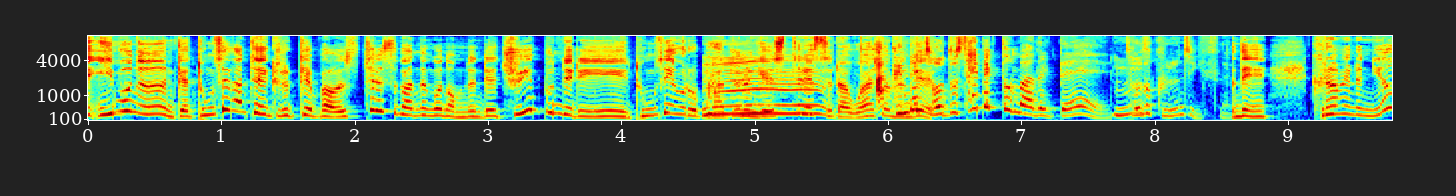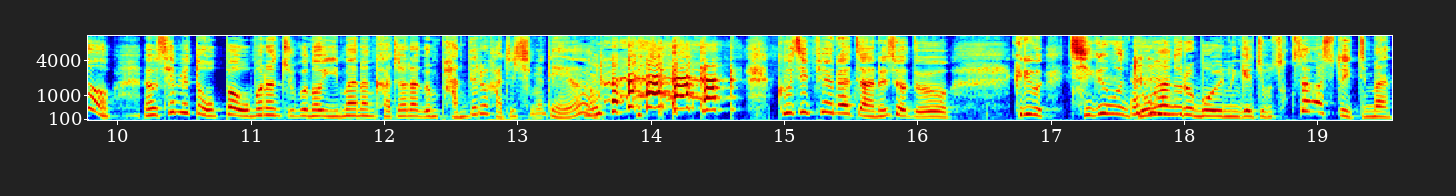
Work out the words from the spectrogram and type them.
이분은 그러니까 동생한테 그렇게 막 스트레스 받는 건 없는데 주위 분들이 동생으로 봐주는 게 스트레스라고 아 하셨는데. 근데 저도 세뱃돈 받을 때 저도 그런 적 있어요. 네. 그러면은요, 어, 세뱃돈 오빠 5만원 주고 너 2만원 가져라. 그럼 반대로 가지시면 돼요. 굳이 편하지 않으셔도. 그리고 지금은 동안으로 보이는 게 좀 속상할 수도 있지만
